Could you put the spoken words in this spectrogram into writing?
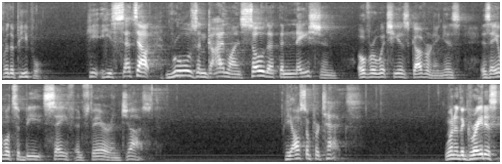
for the people. He, he sets out rules and guidelines so that the nation over which he is governing is, is able to be safe and fair and just. He also protects. One of the greatest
